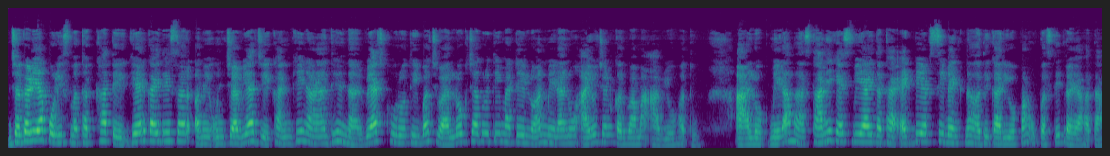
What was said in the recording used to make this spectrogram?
ઝઘડિયા પોલીસ મથક ખાતે ગેરકાયદેસર અને ઊંચા વ્યાજે ખાનગી નાણાં ધીરનાર વ્યાજખોરોથી બચવા લોકજાગૃતિ માટે લોન મેળાનું આયોજન કરવામાં આવ્યું હતું. આ લોકમેળામાં સ્થાનિક એસબીઆઈ તથા એચડીએફસી બેંકના અધિકારીઓ પણ ઉપસ્થિત રહ્યા હતા.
